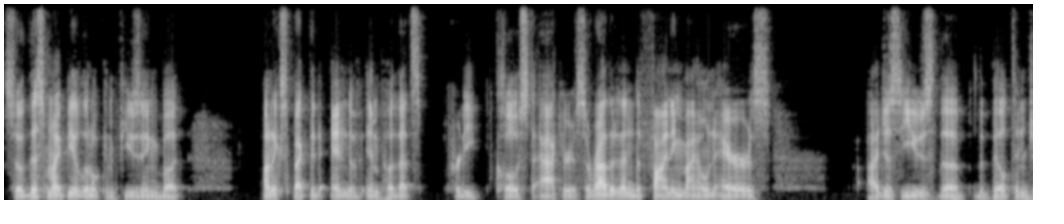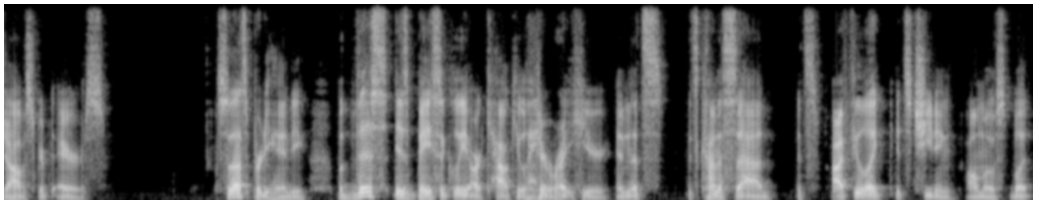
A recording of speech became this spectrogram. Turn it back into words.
So this might be a little confusing, but unexpected end of input, that's pretty close to accurate. So rather than defining my own errors, I just use the, the built-in JavaScript errors. So that's pretty handy. But this is basically our calculator right here. And that's it's kind of sad. It's I feel like it's cheating almost, but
